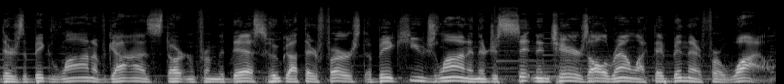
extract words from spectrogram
there's a big line of guys starting from the desk who got there first a big huge line and they're just sitting in chairs all around like they've been there for a while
